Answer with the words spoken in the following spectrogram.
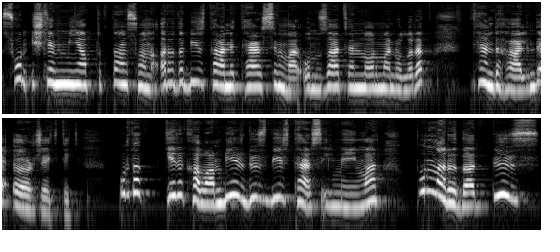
son işlemimi yaptıktan sonra arada bir tane tersim var. Onu zaten normal olarak kendi halinde örecektik. Burada geri kalan bir düz bir ters ilmeğim var. Bunları da düz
